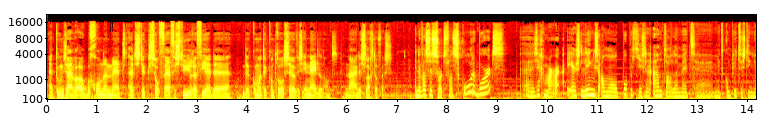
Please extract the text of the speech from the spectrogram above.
En toen zijn we ook begonnen met het stuk software versturen via de, de Command Control Service in Nederland naar de slachtoffers. En er was een soort van scorebord zeg maar eerst links allemaal poppetjes en aantallen met, met computers die nu,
